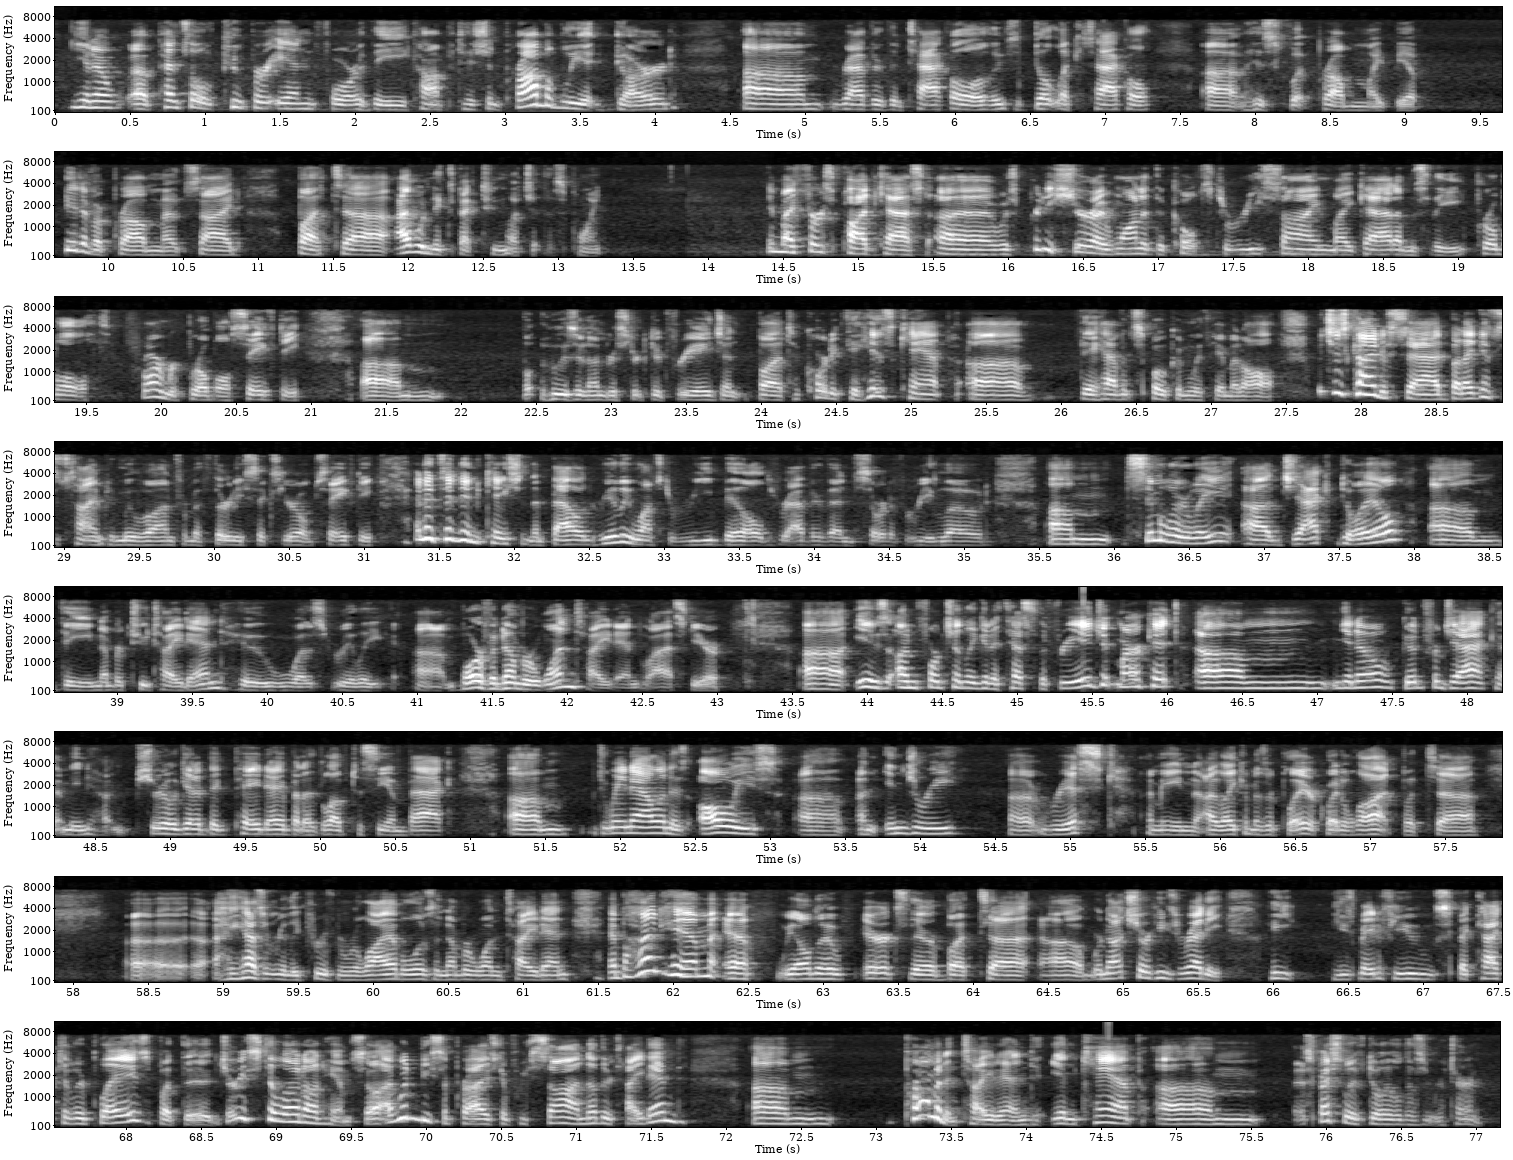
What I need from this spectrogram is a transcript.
you know, uh, pencil Cooper in for the competition, probably at guard um, rather than tackle. Although he's built like a tackle, his foot problem might be a bit of a problem outside, but uh, I wouldn't expect too much at this point. In my first podcast, I was pretty sure I wanted the Colts to re-sign Mike Adams, the Pro Bowl former Pro Bowl safety, um, who's an unrestricted free agent. But according to his camp, uh, they haven't spoken with him at all, which is kind of sad, but I guess it's time to move on from a 36 year old safety. And it's an indication that Ballard really wants to rebuild rather than sort of reload. Um, similarly, uh, Jack Doyle, um, the number two tight end, who was really uh, more of a number one tight end last year. Uh, is unfortunately going to test the free agent market. Um, you know, good for Jack. I mean, I'm sure he'll get a big payday, but I'd love to see him back. Um, Dwayne Allen is always uh, an injury uh, risk. I mean, I like him as a player quite a lot, but uh, uh, he hasn't really proven reliable as a number one tight end. And behind him, uh, we all know Eric's there, but uh, uh, we're not sure he's ready. He he's made a few spectacular plays, but the jury's still out on him. So I wouldn't be surprised if we saw another tight end, um, prominent tight end in camp, um, especially if Doyle doesn't return.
